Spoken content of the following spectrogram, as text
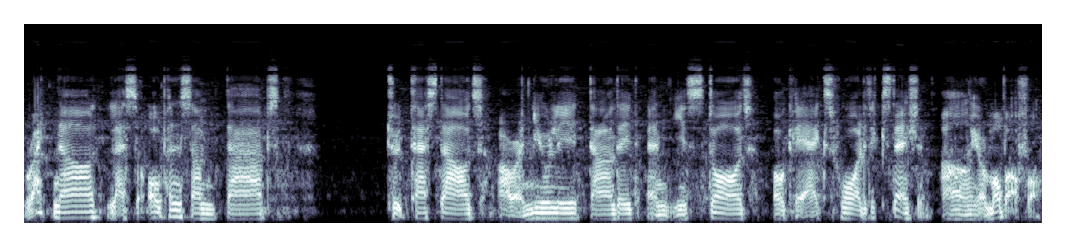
Right now, let's open some dApps to test out our newly downloaded and installed OKX Wallet extension on your mobile phone.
